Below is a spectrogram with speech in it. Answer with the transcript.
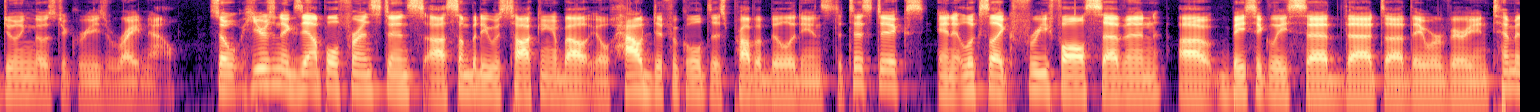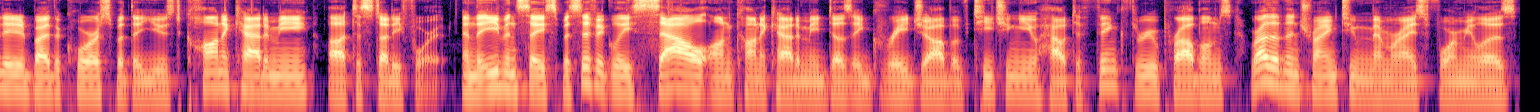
doing those degrees right now. So here's an example, for instance, uh, somebody was talking about you know, how difficult is probability and statistics, and it looks like Freefall7 uh, basically said that uh, they were very intimidated by the course, but they used Khan Academy uh, to study for it. And they even say specifically, Sal on Khan Academy does a great job of teaching you how to think through problems rather than trying to memorize formulas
